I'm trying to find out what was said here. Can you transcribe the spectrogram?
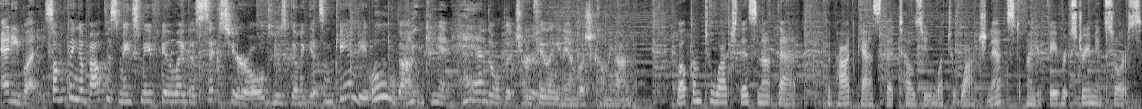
anybody. Something about this makes me feel like a six year old who's going to get some candy. Ooh, done. You can't handle the truth. I'm feeling an ambush coming on. Welcome to Watch This, Not That, the podcast that tells you what to watch next on your favorite streaming source.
